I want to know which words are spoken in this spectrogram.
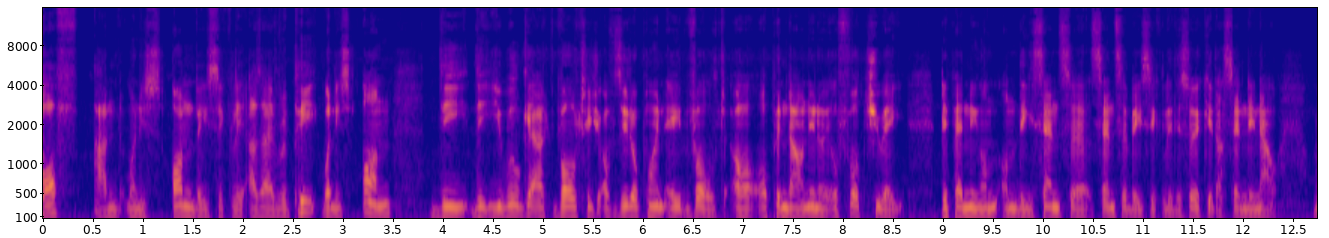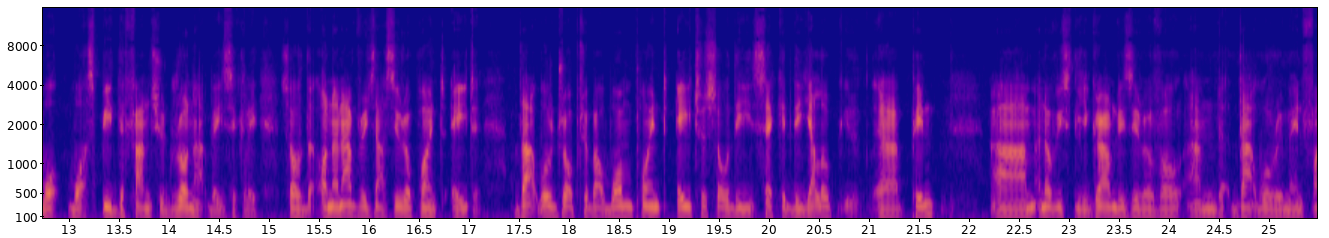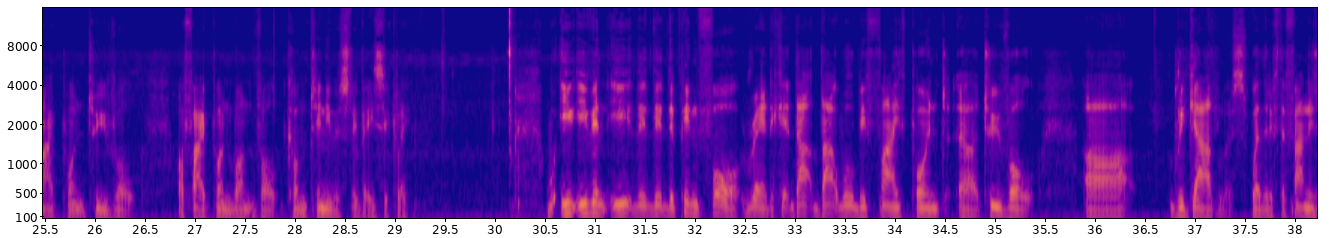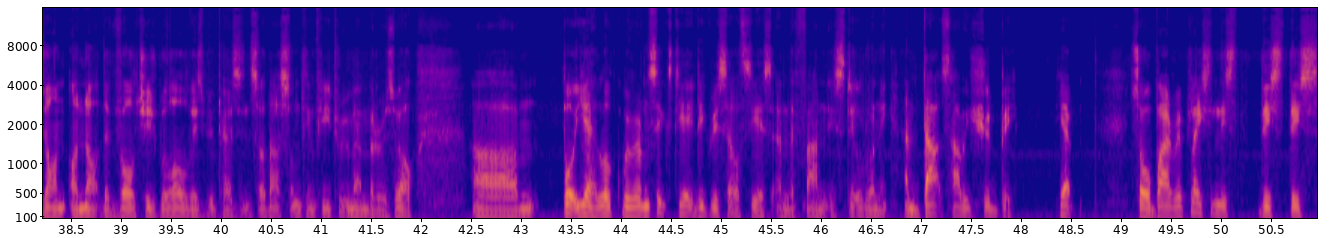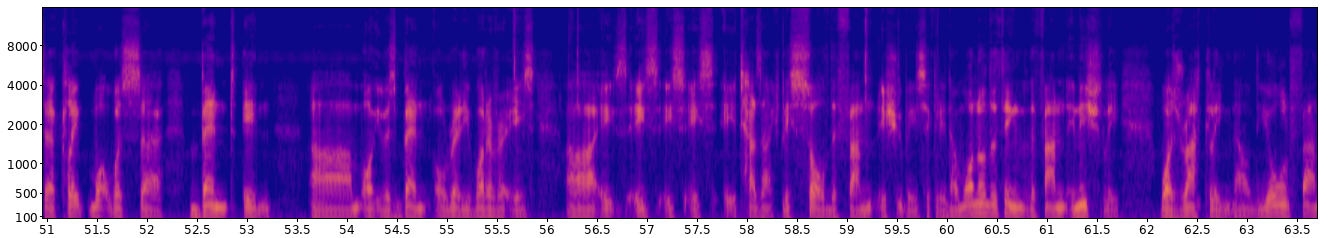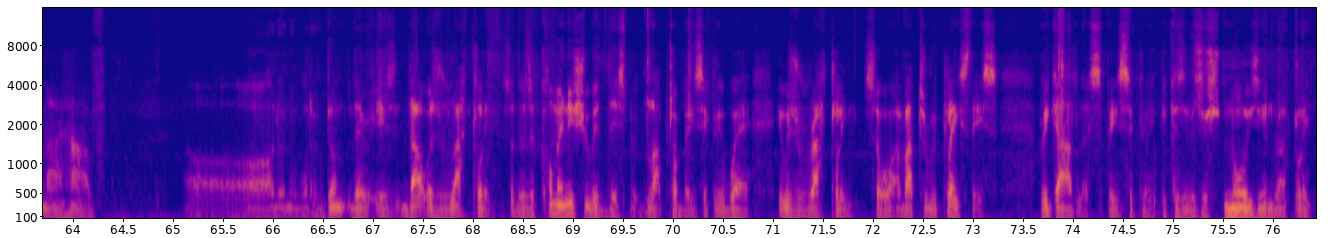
off and when it's on basically. As i repeat when it's on the, the you will get a voltage of 0.8 volt or up and down you know it'll fluctuate depending on on the sensor sensor basically the circuit that's sending out what what speed the fan should run at basically. So the, on an average that's 0.8 that will drop to about 1.8 or so the second the yellow uh, pin. Um, and obviously your ground is 0 volt and that will remain 5.2 volt or 5.1 volt continuously basically even the, the, the pin 4 red that that will be 5.2 volt uh, regardless whether if the fan is on or not the voltage will always be present. So that's something for you to remember as well. Um, but yeah look we're on 68 degrees celsius and the fan is still running and that's how it should be. Yep. So by replacing this this this uh, clip what was uh, bent in um, or it was bent already, whatever it is, uh, it's, it's, it's, it's, it has actually solved the fan issue basically. Now, one other thing that the fan initially was rattling. Now, the old fan I have, oh, I don't know what I've done. There it is. That was rattling. So there was a common issue with this laptop basically where it was rattling. So I've had to replace this regardless basically because it was just noisy and rattling.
